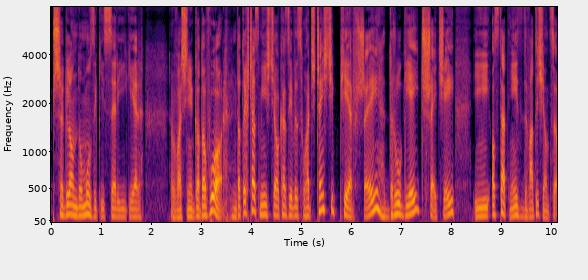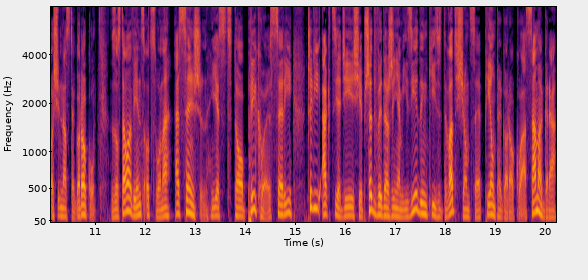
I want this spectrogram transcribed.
przeglądu muzyki z serii gier właśnie God of War. Dotychczas mieliście okazję wysłuchać części pierwszej, drugiej, trzeciej i ostatniej z 2018 roku. Została więc odsłona Ascension. Jest to prequel serii, czyli akcja dzieje się przed wydarzeniami z jedynki z 2005 roku, a sama gra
